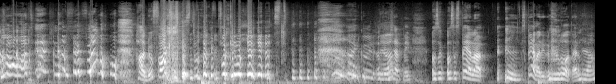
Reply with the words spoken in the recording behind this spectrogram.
Förlåt! Har du faktiskt varit på krogen i höst? Gud, okej Ja. skärpning. Och så, och så spelar, spelar i den här låten. Ja.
